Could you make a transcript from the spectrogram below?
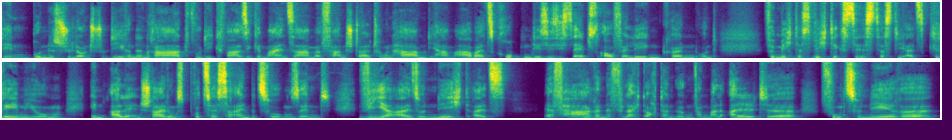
den Bundesschüler- und Studierendenrat, wo die quasi gemeinsame Veranstaltungen haben. Die haben Arbeitsgruppen, die sie sich selbst auferlegen können und für mich das Wichtigste ist, dass die als Gremium in alle Entscheidungsprozesse einbezogen sind. Wir also nicht als erfahrene, vielleicht auch dann irgendwann mal alte Funktionäre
